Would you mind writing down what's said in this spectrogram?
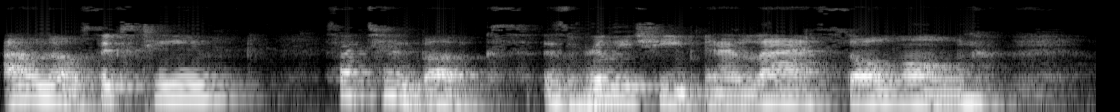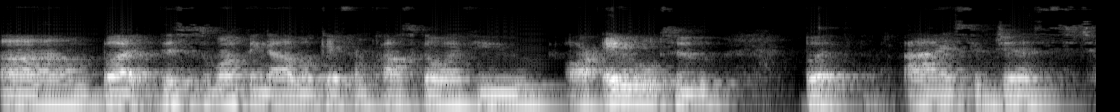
I don't know, 16, it's like 10 bucks. It's really cheap and it lasts so long. Um, but this is one thing I will get from Costco if you are able to. But I suggest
